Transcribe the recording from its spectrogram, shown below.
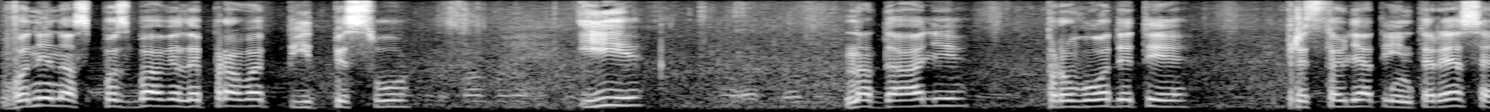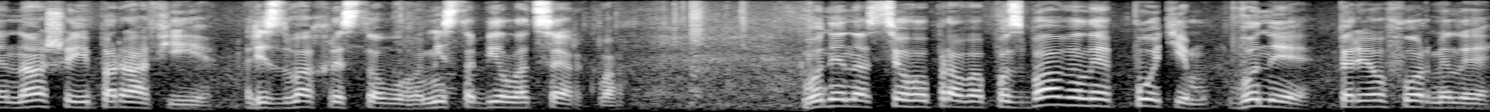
Вони нас позбавили права підпису і надалі проводити, представляти інтереси нашої парафії Різдва Христового, міста Біла Церква. Вони нас цього права позбавили, потім вони переоформили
